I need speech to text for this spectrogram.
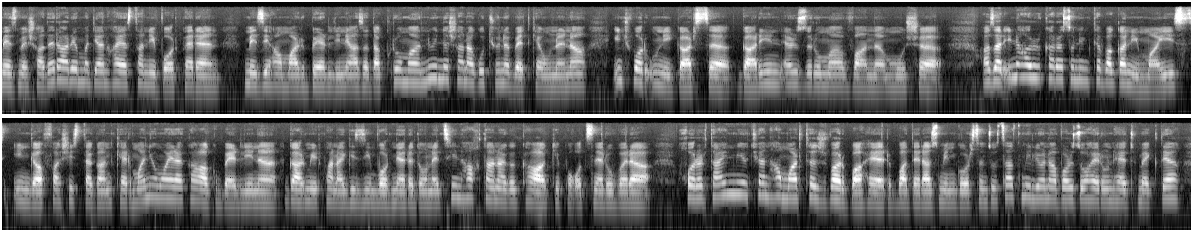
մեզ մեջ շատեր արևմտյան Հայաստանի որբեր են մեզի համար Բերլինի ազատագրումը նույն նշանակությունը պետք է ունենա ինչ որ ունի Գարսը Գարին Էրզրումը Վանը Մուշը 1945 թվականի մայիս ինգա ֆաշիստական Գերմանիո մայրաքաղաք Բերլինը Գարմիր փանագի զինվորները դոնեցին հաղթանակը քաղաքի փողոցներու վրա խորհրդային միության համար դժվար բահեր պատերազմին գործընծուցած միլիոնավոր զոհ զոհերուն հետ մեկտեղ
